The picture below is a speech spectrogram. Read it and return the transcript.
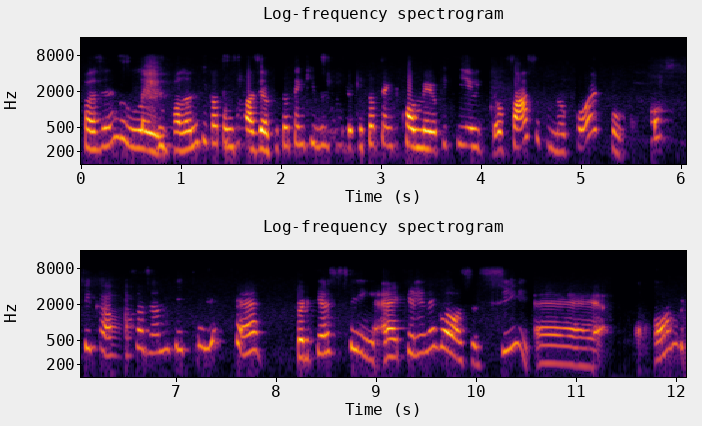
fazendo lei, falando o que, que, eu tenho que fazer, o que, que eu tenho que vestir, o que, que eu tenho que comer, o que, que eu faço com o meu corpo, ou ficar fazendo o que, que ele quer. Porque, assim, é aquele negócio, se é, homem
